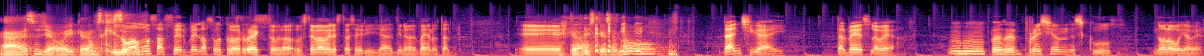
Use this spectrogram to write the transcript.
Ah, eso ya hoy, quedamos que Y lo somos- vamos a hacer ver las otras. Correcto, usted va a ver esta serie, ya de una vez vaya anotándolo. Eh, Quedamos que esas no. Danchigai, tal vez la vea. Puede ser. Prison School, no la voy a ver.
